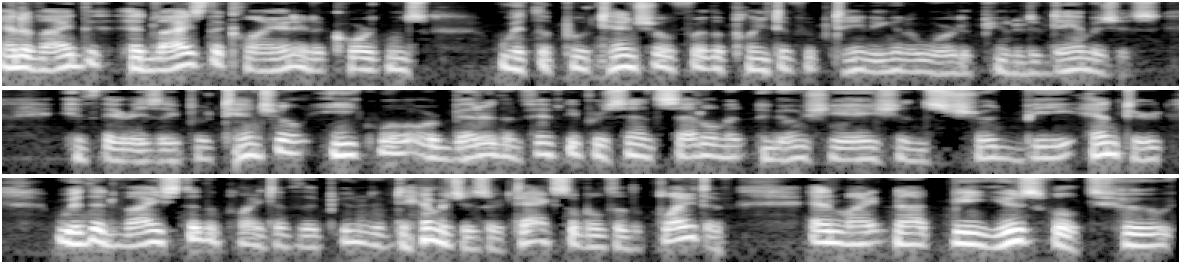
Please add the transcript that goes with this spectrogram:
and advise the client in accordance with the potential for the plaintiff obtaining an award of punitive damages. If there is a potential equal or better than 50% settlement, negotiations should be entered with advice to the plaintiff that punitive damages are taxable to the plaintiff and might not be useful to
